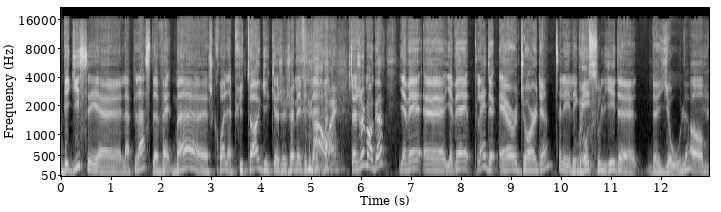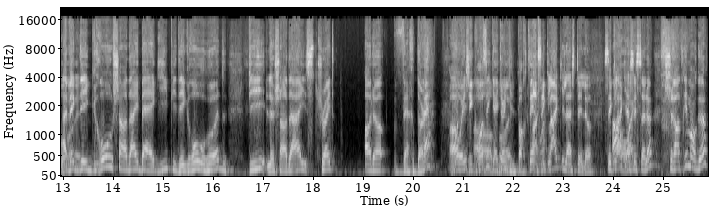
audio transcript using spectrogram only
Biggie, c'est euh, la place de vêtements, euh, je crois, la plus tog que j'ai jamais vue de ma vie. Ah ouais? Je te jure, mon gars, il y avait, euh, il y avait plein de Air Jordan, les, les Oui. gros souliers de, de yo, là, Oh avec des gros chandails baggy, puis des gros hoods, puis le chandail straight outta Verdun. Hein? Ah oui. J'ai croisé Oh quelqu'un qui le portait. Ah, c'est clair qu'il l'a acheté là. C'est clair Ah, qu'il a ouais. acheté ça là. Je suis rentré, mon gars,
